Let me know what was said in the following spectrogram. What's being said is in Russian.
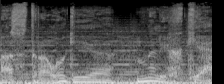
Астрология налегке.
